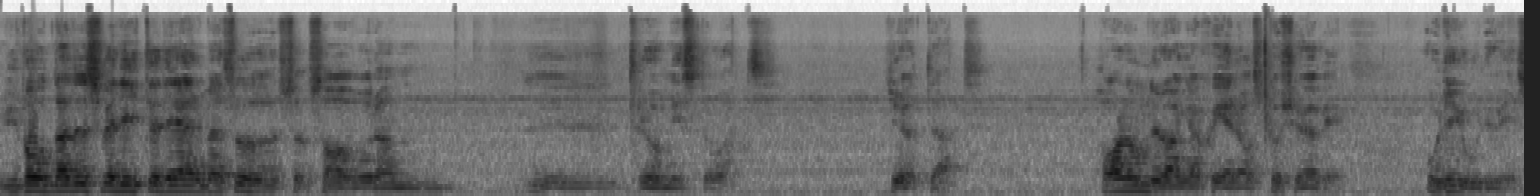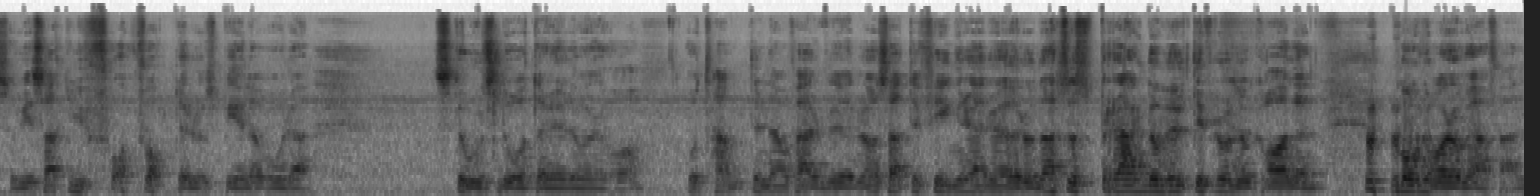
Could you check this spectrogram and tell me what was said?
vi våndades väl lite där men så, så sa våran uh, trummis då att Göte att har de nu engagerat oss då kör vi. Och det gjorde vi. Så vi satt ju fart där och spelade våra storslåtar eller vad det var. Och tanterna och farbröderna de satte fingrar i öronen så sprang de ut ifrån lokalen. Många var de i alla fall.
